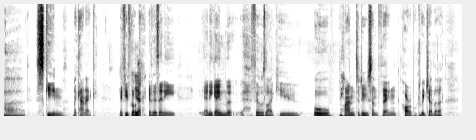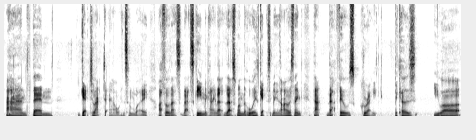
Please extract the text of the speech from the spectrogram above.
uh, scheme mechanic, if you've got, yeah. if there's any any game that feels like you all plan to do something horrible to each other and then get to act it out in some way, I feel that's that scheme mechanic. That that's one that always gets me. That I always think that that feels great because you are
